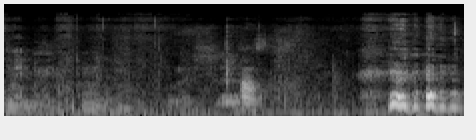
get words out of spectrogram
Yeah. Mm -hmm.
